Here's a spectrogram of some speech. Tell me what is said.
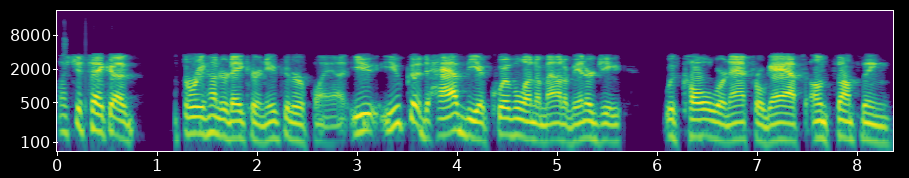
Let's just take a 300 acre nuclear plant. You you could have the equivalent amount of energy with coal or natural gas on something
